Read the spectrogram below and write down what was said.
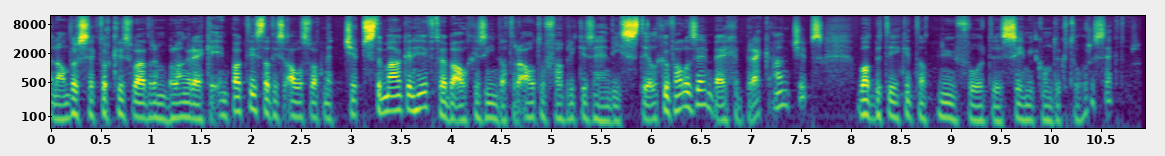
Een andere sector, Chris, waar er een belangrijke impact is, dat is alles wat met chips te maken heeft. We hebben al gezien dat er autofabrieken zijn die stilgevallen zijn bij gebrek aan chips. Wat betekent dat nu voor de semiconductorensector?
